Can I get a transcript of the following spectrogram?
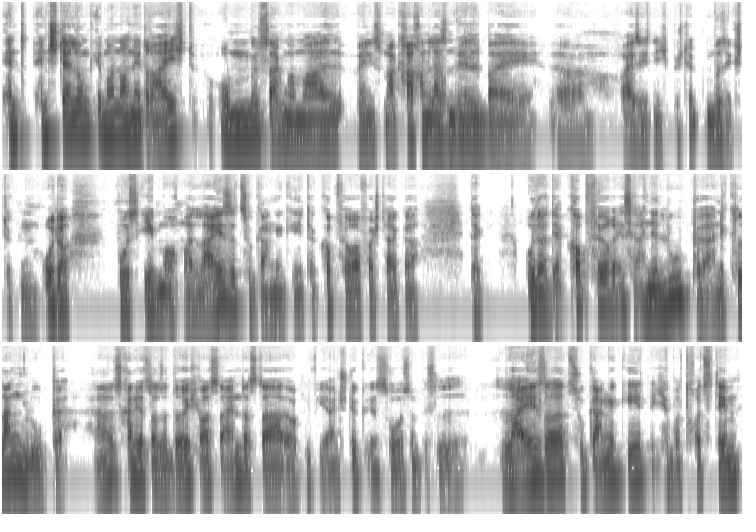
End Endstellung immer noch nicht reicht, um, sagen wir mal, wenn ich es mal krachen lassen will, bei, äh, weiß ich nicht, bestimmten Musikstücken oder wo es eben auch mal leise zugange geht. Der Kopfhörerverstärker der, oder der Kopfhörer ist ja eine Lupe, eine Klanglupe. Es kann jetzt also durchaus sein, dass da irgendwie ein Stück ist, wo es ein bisschen leiser zugange geht, ich aber trotzdem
